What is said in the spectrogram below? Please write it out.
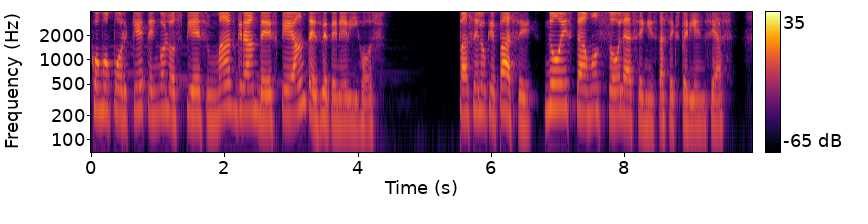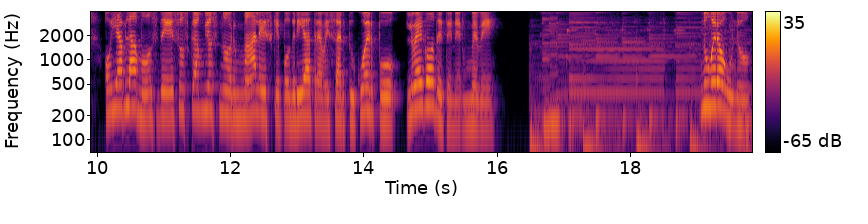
como por qué tengo los pies más grandes que antes de tener hijos. Pase lo que pase, no estamos solas en estas experiencias. Hoy hablamos de esos cambios normales que podría atravesar tu cuerpo luego de tener un bebé. Número 1.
